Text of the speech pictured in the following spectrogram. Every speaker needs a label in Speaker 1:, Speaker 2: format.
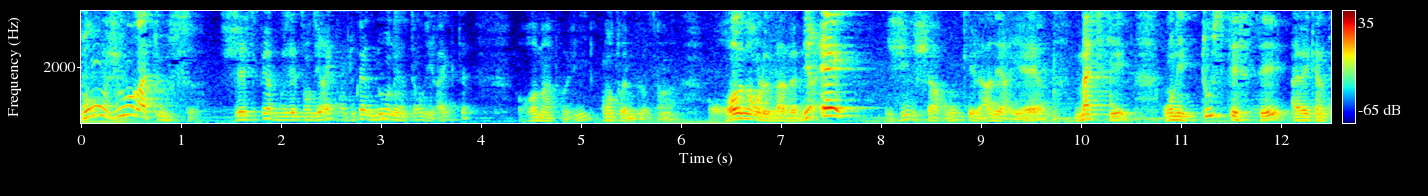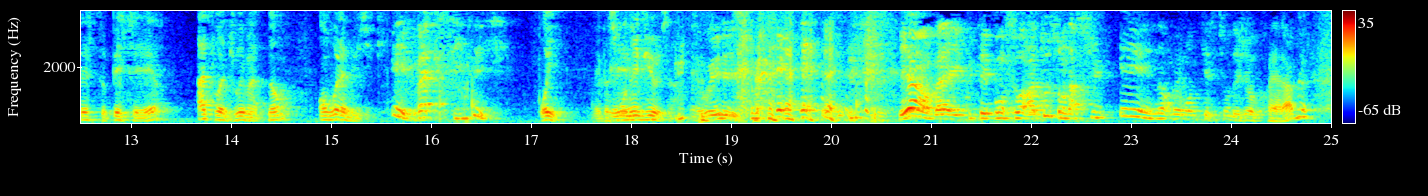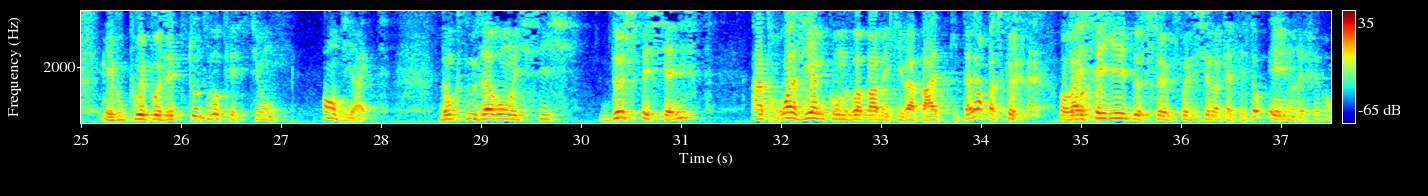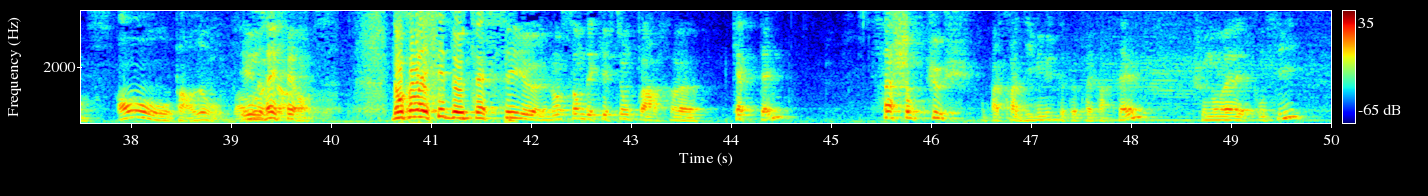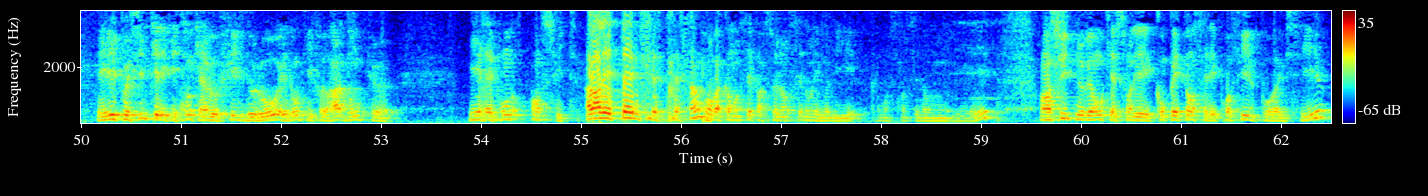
Speaker 1: Bonjour à tous. J'espère que vous êtes en direct. En tout cas, nous, on est en direct. Romain Poli, Antoine Blotin, Ronan Lebas va venir et Gilles Charon qui est là derrière, masqué. On est tous testés avec un test PCR. À toi de jouer maintenant. Envoie la musique.
Speaker 2: Et vacciné.
Speaker 1: Oui, mais parce qu'on est vieux, ça.
Speaker 2: Eh Oui. Bien, bah, écoutez, bonsoir à tous. On a reçu énormément de questions déjà au préalable. Et vous pouvez poser toutes vos questions en direct. Donc nous avons ici deux spécialistes, un troisième qu'on ne voit pas mais qui va apparaître tout à l'heure parce qu'on va essayer de se positionner en quatre questions et une référence.
Speaker 1: Oh, pardon.
Speaker 2: Une référence. Donc on va essayer de classer euh, l'ensemble des questions par euh, quatre thèmes, sachant que, on passera 10 minutes à peu près par thème, je vous demanderai d'être concis, et il est possible qu'il y ait des questions qui arrivent au fil de l'eau, et donc il faudra donc euh, y répondre ensuite. Alors les thèmes, c'est très simple, on va commencer par se lancer dans l'immobilier, comment se lancer dans l'immobilier. Ensuite, nous verrons quelles sont les compétences et les profils pour réussir.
